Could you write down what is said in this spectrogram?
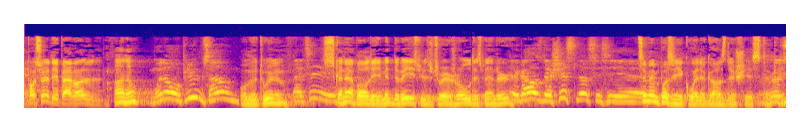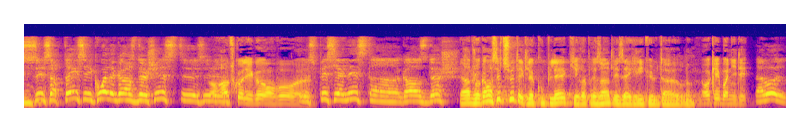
Suis pas sûr des paroles. Ah non? Moi non plus, il me semble. Oh, mais toi, là. Ben, tu sais- tu connais à part les mythes de base puis le threshold expander? Le gaz de schiste, là, c'est. euh, Tu sais même pas c'est quoi le gaz de schiste, ok? je- C'est certain, c'est quoi le gaz de schiste? euh, C'est En tout cas, les gars, on va. le, le spécialiste en gaz de ch. Regarde, je vais commencer tout de suite avec le couplet qui représente les agriculteurs. là. Ok, bonne idée. Ça vole.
